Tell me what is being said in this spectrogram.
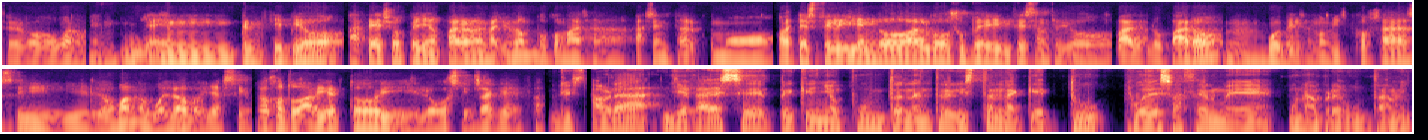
Pero bueno, en, principio hacer esos pequeños parones me ayuda un poco más a, sentar como a veces estoy leyendo algo súper interesante digo, vale, lo paro, mm, voy pensando mis cosas y luego cuando vuelva pues ya sí, lo dejo todo abierto y luego sí, o sea que... Ahora llega ese pequeño punto en la entrevista en la que tú puedes hacerme una pregunta a mí.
